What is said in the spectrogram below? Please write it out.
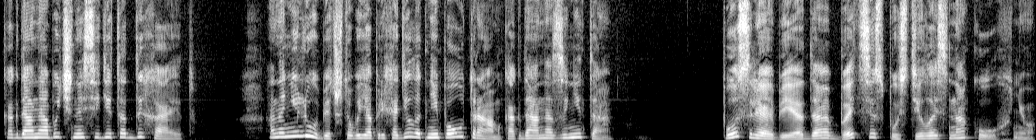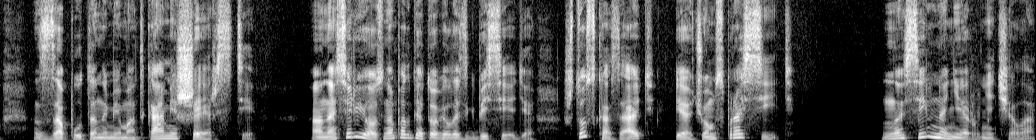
когда она обычно сидит отдыхает. Она не любит, чтобы я приходила к ней по утрам, когда она занята». После обеда Бетси спустилась на кухню с запутанными мотками шерсти. Она серьезно подготовилась к беседе, что сказать и о чем спросить. Но сильно нервничала.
